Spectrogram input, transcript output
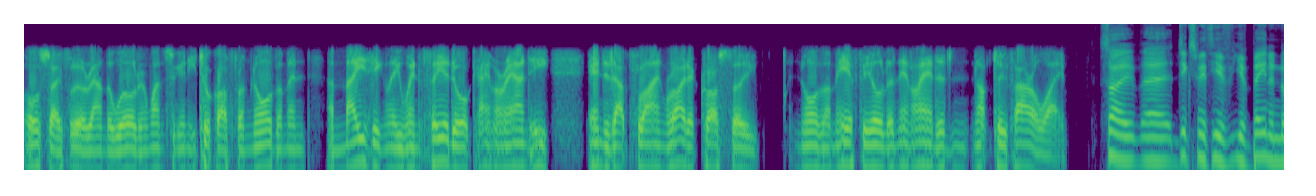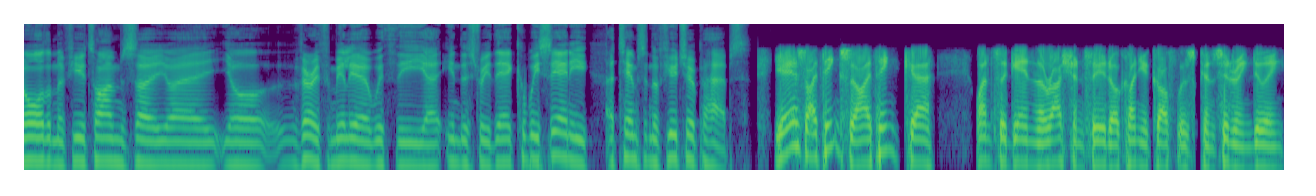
also flew around the world, and once again he took off from Northam. And amazingly, when Theodore came around, he ended up flying right across the Northam airfield and then landed not too far away. So, uh, Dick Smith, you've you've been to Northam a few times, so uh, you're very familiar with the uh, industry there. Could we see any attempts in the future, perhaps? Yes, I think so. I think uh, once again, the Russian Fyodor Konyukhov was considering doing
